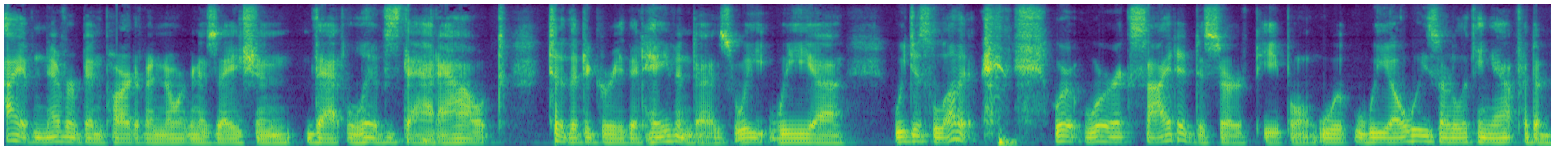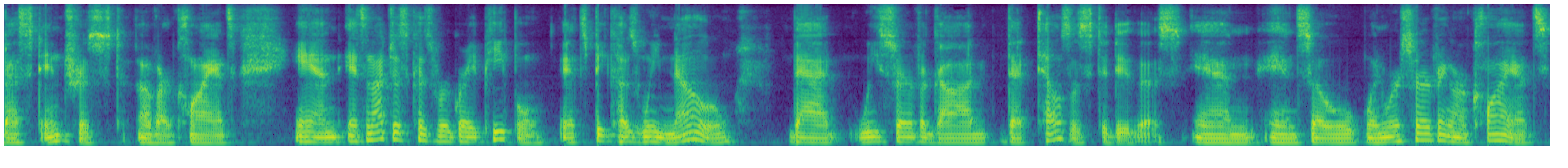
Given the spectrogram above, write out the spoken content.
I have never been part of an organization that lives that out to the degree that Haven does. We we uh, we just love it. we're we're excited to serve people. We, we always are looking out for the best interest of our clients, and it's not just because we're great people. It's because we know that we serve a God that tells us to do this. And, and so when we're serving our clients,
